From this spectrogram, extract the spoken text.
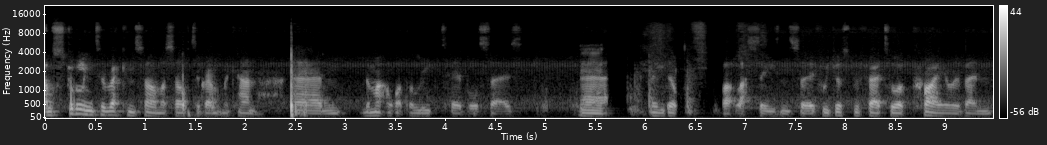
I'm struggling to reconcile myself to Grant McCann, um, no matter what the league table says. Uh, I don't about last season, so if we just refer to a prior event,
